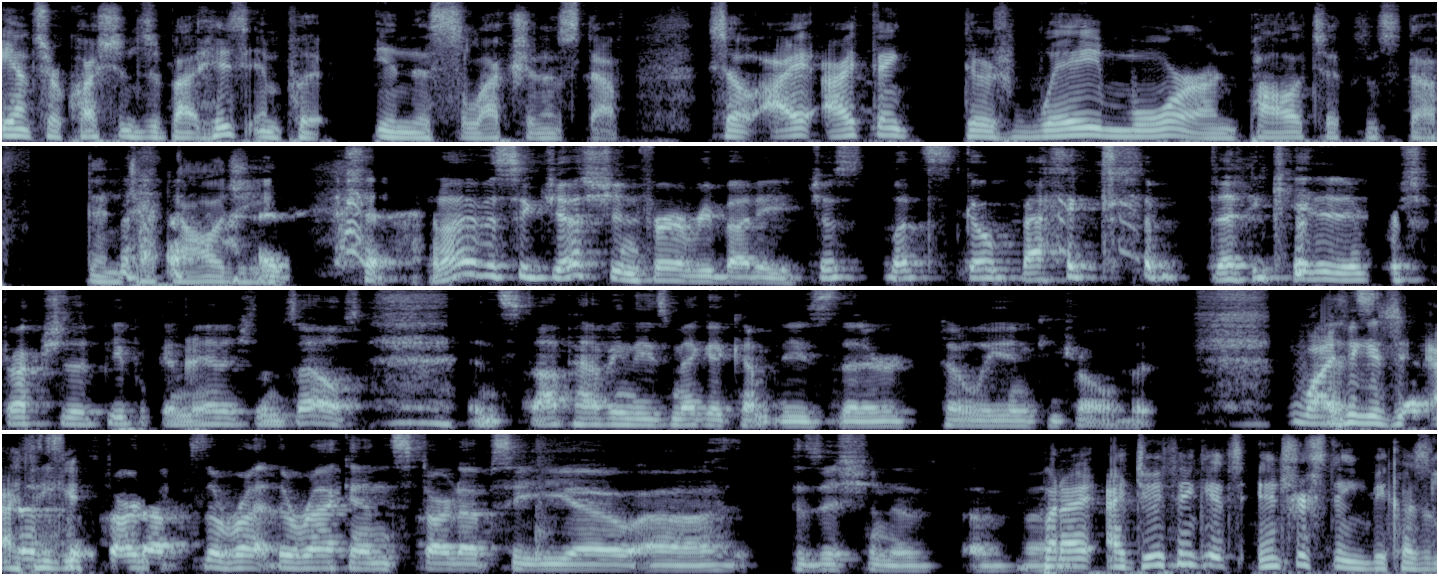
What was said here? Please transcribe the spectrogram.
answer questions about his input in this selection and stuff. So I, I think there's way more on politics and stuff than technology. and I have a suggestion for everybody. Just let's go back to dedicated infrastructure that people can manage themselves and stop having these mega companies that are totally in control. But well, I think it's I think it, startup the the RackN startup CEO uh, position of, of uh, but I, I do think it's interesting because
